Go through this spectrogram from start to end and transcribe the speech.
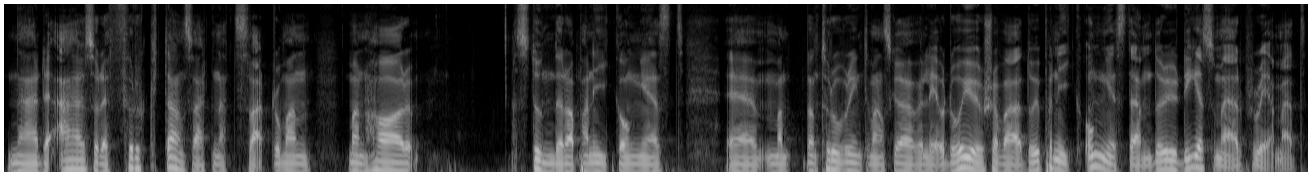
när det är så där fruktansvärt nattsvart, och man, man har stunder av panikångest, eh, man, man tror inte man ska överleva, och då är ju själva, då är panikångesten, då är det ju det som är problemet.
